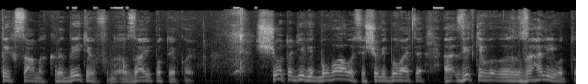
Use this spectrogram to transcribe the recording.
тих самих кредитів за іпотекою. Що тоді відбувалося? Що відбувається? Е, Звідки е, взагалі от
